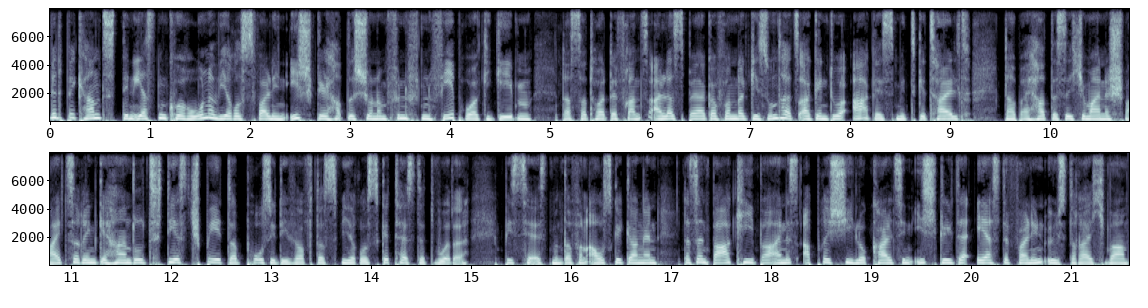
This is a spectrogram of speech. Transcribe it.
wird bekannt, den ersten Coronavirus-Fall in Ischgl hat es schon am 5. Februar gegeben. Das hat heute Franz Allersberger von der Gesundheitsagentur AGES mitgeteilt. Dabei hat es sich um eine Schweizerin gehandelt, die erst später positiv auf das Virus getestet wurde. Bisher ist man davon ausgegangen, dass ein Barkeeper eines Après-Ski-Lokals in Ischgl der erste Fall in Österreich war.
